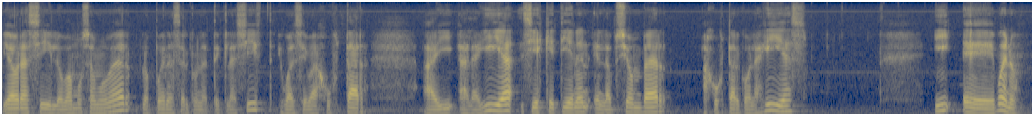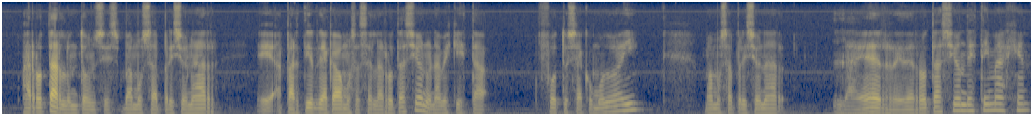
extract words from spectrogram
Y ahora sí lo vamos a mover lo pueden hacer con la tecla shift igual se va a ajustar ahí a la guía si es que tienen en la opción ver ajustar con las guías. Y eh, bueno a rotarlo entonces vamos a presionar eh, a partir de acá vamos a hacer la rotación una vez que esta foto se acomodó ahí vamos a presionar la R de rotación de esta imagen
